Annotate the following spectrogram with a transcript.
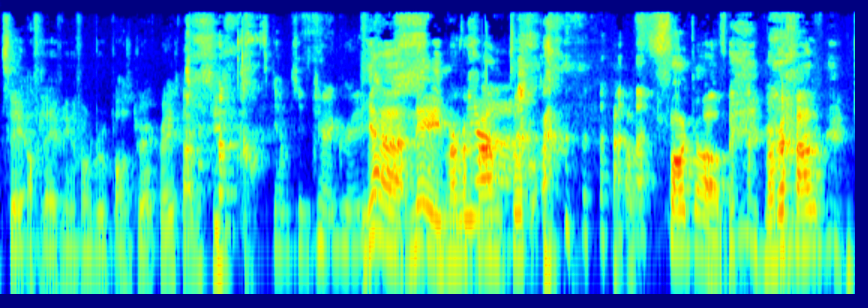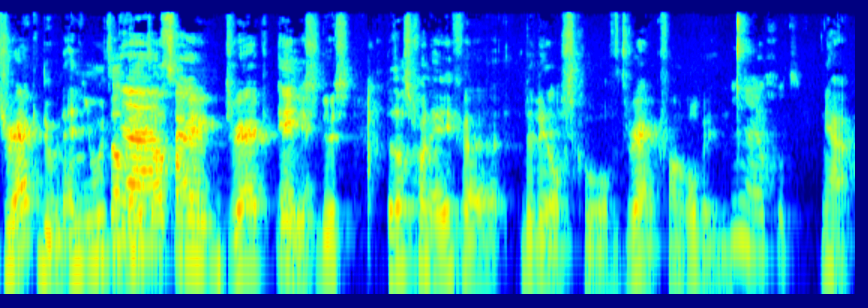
twee afleveringen van RuPaul's Drag Race laten zien. God, jij met je drag race. Ja, nee, maar we Ja. gaan toch. Fuck off. Maar we gaan drag doen. En je moet dan Ja, weten wat fucking drag Nee, is. Dus dat was gewoon even de Little School of Drag van Robin. Ja, heel goed. Ja,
